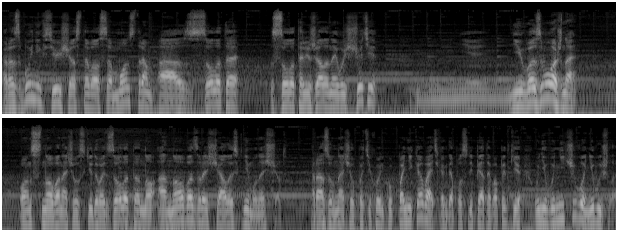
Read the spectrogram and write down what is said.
Разбойник все еще оставался монстром, а золото... Золото лежало на его счете? Не... Невозможно! Он снова начал скидывать золото, но оно возвращалось к нему на счет. Разум начал потихоньку паниковать, когда после пятой попытки у него ничего не вышло.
